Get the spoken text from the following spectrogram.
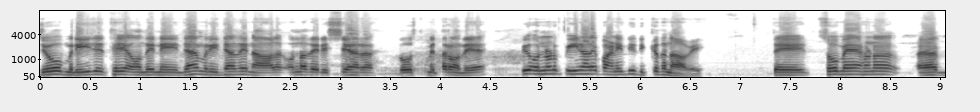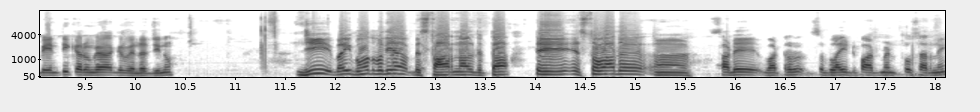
ਜੋ ਮਰੀਜ਼ ਇੱਥੇ ਆਉਂਦੇ ਨੇ ਜਾਂ ਮਰੀਜ਼ਾਂ ਦੇ ਨਾਲ ਉਹਨਾਂ ਦੇ ਰਿਸ਼ਤੇਦਾਰ, ਦੋਸਤ, ਮਿੱਤਰ ਆਉਂਦੇ ਆ ਵੀ ਉਹਨਾਂ ਨੂੰ ਪੀਣ ਵਾਲੇ ਪਾਣੀ ਦੀ ਦਿੱਕਤ ਨਾ ਆਵੇ। ਤੇ ਸੋ ਮੈਂ ਹੁਣ ਬੇਨਤੀ ਕਰੂੰਗਾ ਗੁਰਵਿੰਦਰ ਜੀ ਨੂੰ। ਜੀ, ਬਾਈ, ਬਹੁਤ ਵਧੀਆ ਵਿਸਥਾਰ ਨਾਲ ਦਿੱਤਾ। ਤੇ ਇਸ ਤੋਂ ਬਾਅਦ ਸਾਡੇ ਵਾਟਰ ਸਪਲਾਈ ਡਿਪਾਰਟਮੈਂਟ ਤੋਂ ਸਰ ਨੇ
